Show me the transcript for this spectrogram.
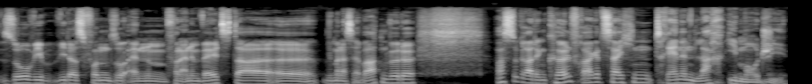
so wie, wie das von so einem von einem Weltstar, äh, wie man das erwarten würde. Warst du gerade in Köln? Fragezeichen. Tränen Lach Emoji.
